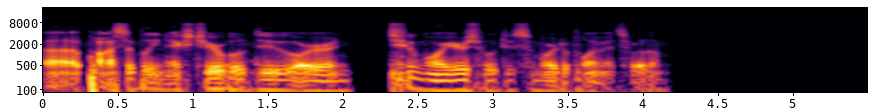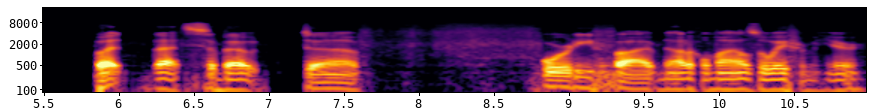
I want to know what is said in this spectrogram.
uh, possibly next year we'll do, or in two more years we'll do some more deployments for them. But that's about uh, 45 nautical miles away from here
